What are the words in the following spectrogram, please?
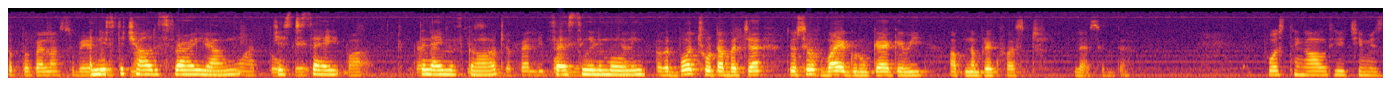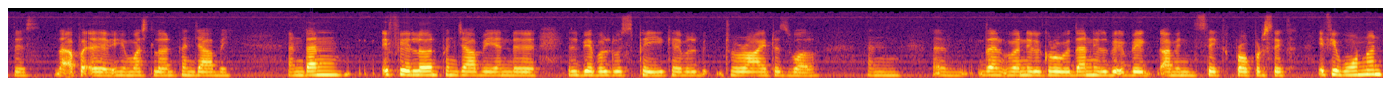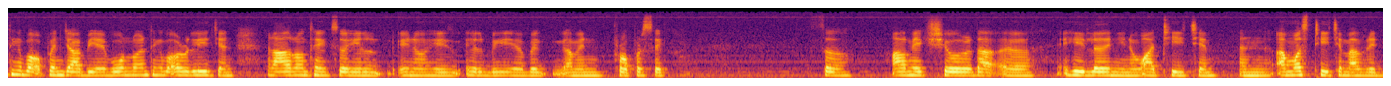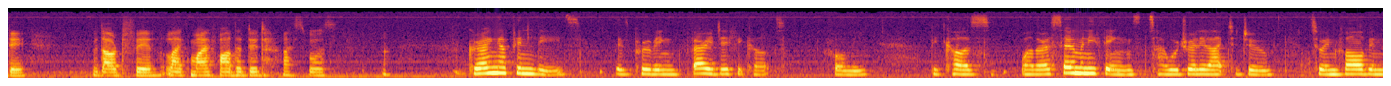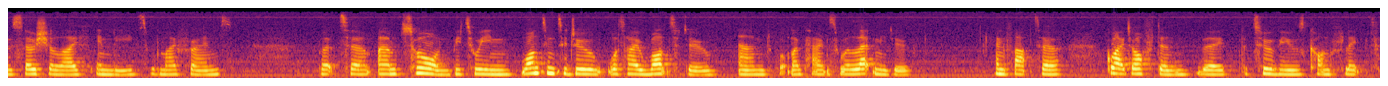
And if the child is very young, just to say the name of God first thing in the morning. बहुत छोटा बच्चा है तो सिर्फ कह के भी अपना सकता है. First thing I'll teach him is this: that uh, he must learn Punjabi, and then if he learn Punjabi, and uh, he'll be able to speak, he will be, to write as well, and, and then when he'll grow, then he'll be big. I mean, Sikh, proper Sikh. If he won't know anything about Punjabi, he won't know anything about religion, and I don't think so. He'll, you know, he's, he'll be a big, I mean, proper Sikh. So I'll make sure that uh, he learn, you know, I teach him, and I must teach him every day, without fail, like my father did, I suppose. Growing up in Leeds is proving very difficult for me because, well, there are so many things that I would really like to do to involve in the social life in Leeds with my friends. But um, I'm torn between wanting to do what I want to do and what my parents will let me do. In fact, uh, quite often the, the two views conflict.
